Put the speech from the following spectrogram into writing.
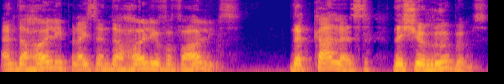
and the holy place and the holy of holies. The colors, the cherubims.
